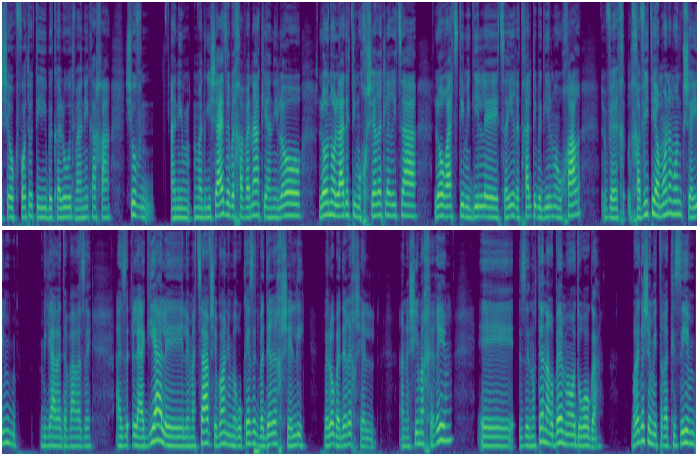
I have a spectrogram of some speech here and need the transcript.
שעוקפות אותי בקלות ואני ככה, שוב, אני מדגישה את זה בכוונה, כי אני לא, לא נולדתי מוכשרת לריצה, לא רצתי מגיל אה, צעיר, התחלתי בגיל מאוחר, וחוויתי המון המון קשיים בגלל הדבר הזה. אז להגיע למצב שבו אני מרוכזת בדרך שלי, ולא בדרך של אנשים אחרים, אה, זה נותן הרבה מאוד רוגע. ברגע שמתרכזים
